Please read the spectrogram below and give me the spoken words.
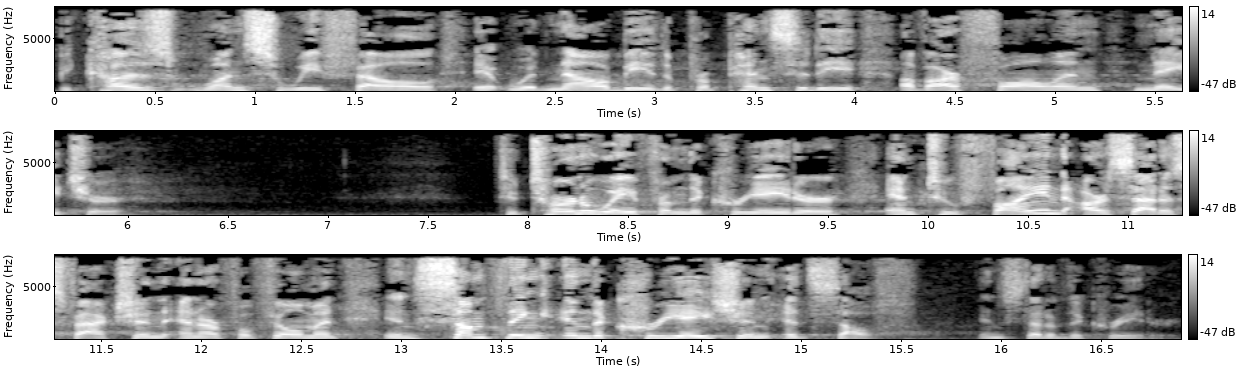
Because once we fell, it would now be the propensity of our fallen nature to turn away from the Creator and to find our satisfaction and our fulfillment in something in the creation itself instead of the Creator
